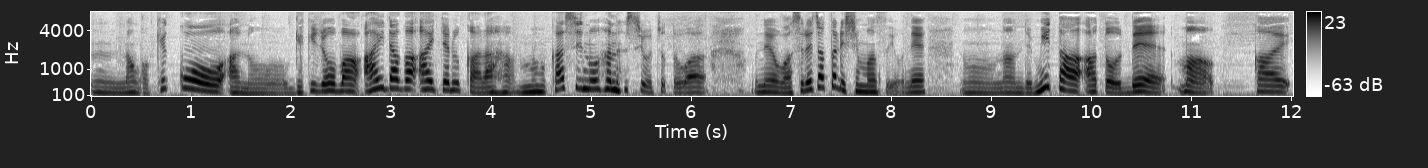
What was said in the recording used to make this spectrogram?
うん、なんか結構、あの、劇場版、間が空いてるから、昔の話をちょっとは、ね、忘れちゃったりしますよね。うん、なんで、見た後で、まあ、かい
